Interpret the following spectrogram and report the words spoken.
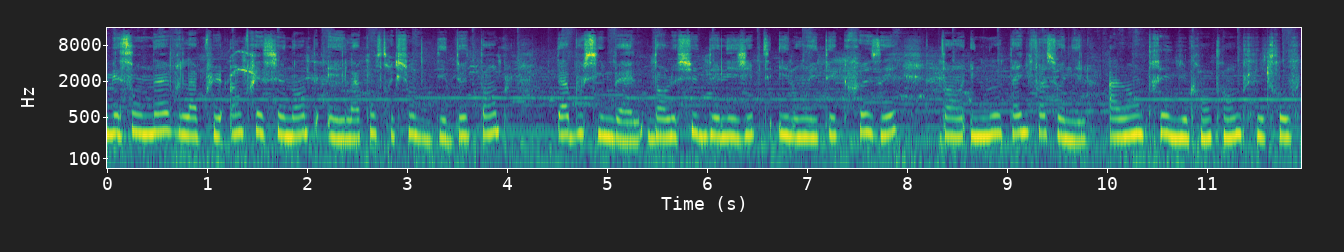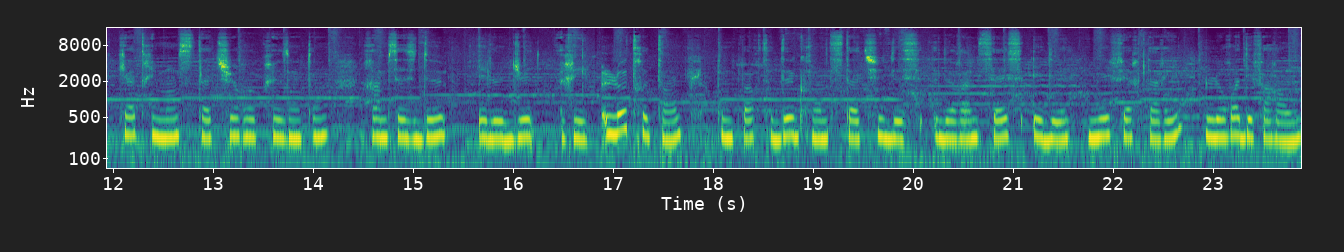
Mais son œuvre la plus impressionnante est la construction des deux temples d'Abu Simbel. Dans le sud de l'Égypte, ils ont été creusés dans une montagne face au Nil. À l'entrée du grand temple, se trouvent quatre immenses statues représentant Ramsès II et le dieu Ré. L'autre temple comporte deux grandes statues de, de Ramsès et de Néfertari. Le roi des pharaons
